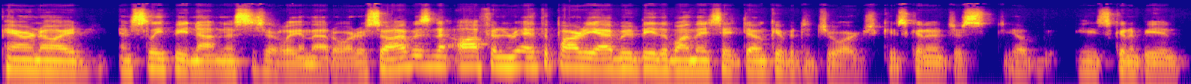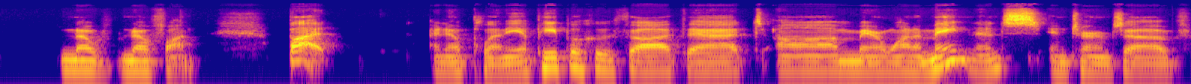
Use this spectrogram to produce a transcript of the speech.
paranoid, and sleepy, not necessarily in that order. So I was often at the party, I would be the one they say, don't give it to George. He's going to just, he's going to be no, no fun. But I know plenty of people who thought that um, marijuana maintenance, in terms of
